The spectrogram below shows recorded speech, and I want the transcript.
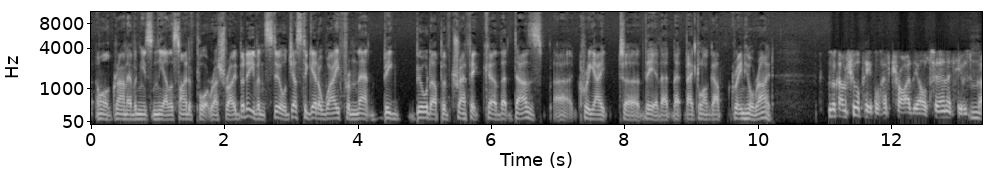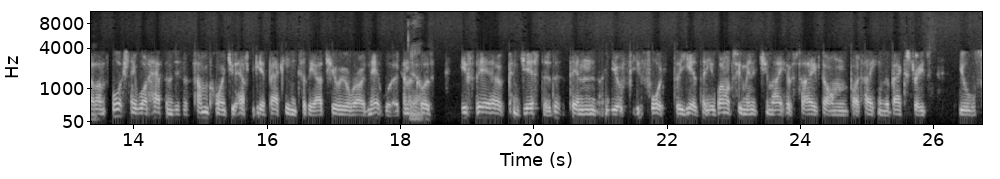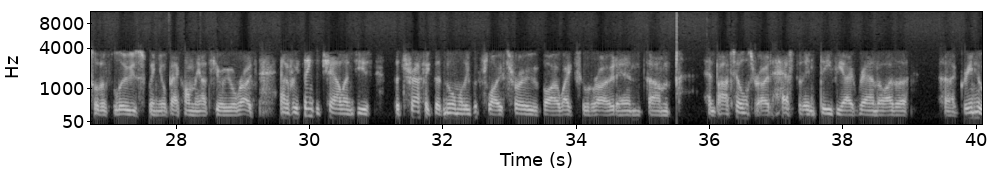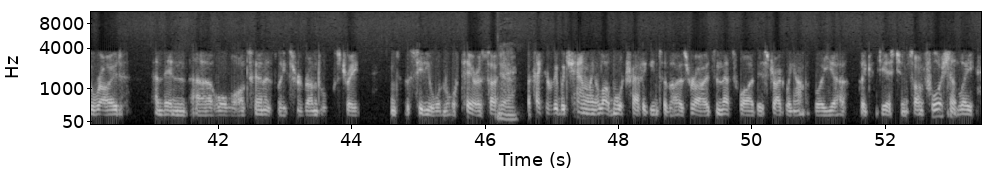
well, Grant Avenue's on the other side of Portrush Road, but even still, just to get away from that big build-up of traffic uh, that does uh, create uh, there that that backlog up Greenhill Road. Look, I'm sure people have tried the alternatives, mm. but unfortunately, what happens is at some point you have to get back into the arterial road network, and of course, if they're congested, then you've, you've fought the, yeah, the one or two minutes you may have saved on by taking the back streets, you'll sort of lose when you're back on the arterial roads. And if we think the challenge is the traffic that normally would flow through via Wakefield Road and um, and Bartels Road has to then deviate round either uh, Greenhill Road and then uh, or alternatively through Rundle Street into the city or North Terrace. So yeah. effectively, we're channeling a lot more traffic into those roads, and that's why they're struggling under the uh, the congestion. So unfortunately,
